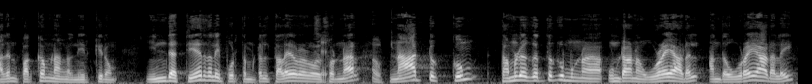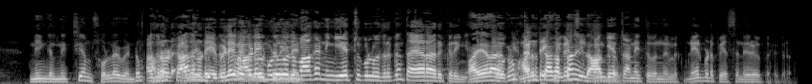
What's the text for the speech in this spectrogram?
அதன் பக்கம் நாங்கள் நிற்கிறோம். இந்த தேர்தலை பொறுத்தமட்டில் தலைவர் அவர்கள் சொன்னார் நாட்டுக்கும் தமிழகத்துக்கும் உண்ணா- உண்டான உரையாடல் அந்த உரையாடலை நீங்கள் நிச்சயம் சொல்ல வேண்டும் அதனுடைய விளைவுகளை. முழுவதுமாக நீங்க ஏற்றுக்கொள்வதற்கும் தயாரா இருக்கிறீங்க தயாரா அதற்காகத்தான் இந்த. பங்கேற்ற அனைத்து வந்தவர்களுக்கும் நேர்பட பேச நிறைவு பெறுகிறோம்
